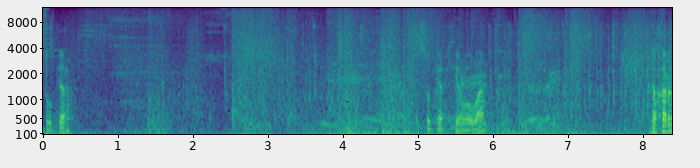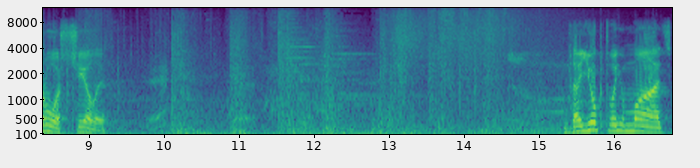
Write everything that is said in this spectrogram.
супер. Супер херово. Да хорош, челы. Да ёб твою мать.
